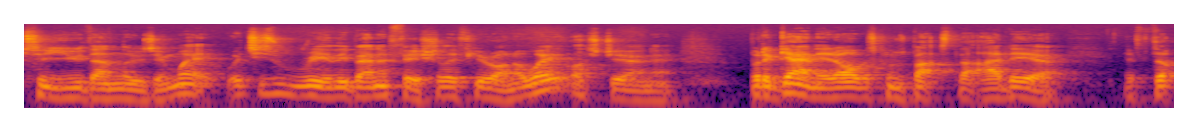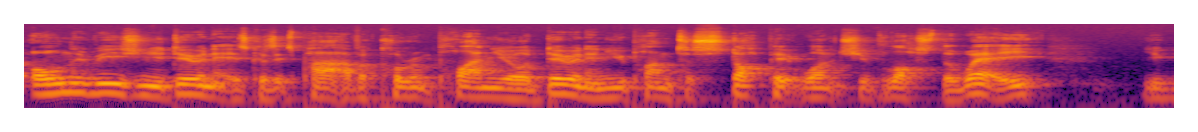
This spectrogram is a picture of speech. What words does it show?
to you then losing weight, which is really beneficial if you're on a weight loss journey. But again, it always comes back to that idea. If the only reason you're doing it is because it's part of a current plan you're doing and you plan to stop it once you've lost the weight, you're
